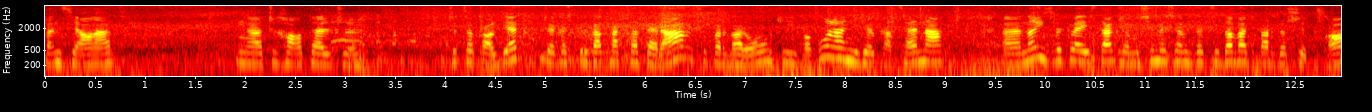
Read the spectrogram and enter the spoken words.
pensjonat, e, czy hotel, czy, czy cokolwiek, czy jakaś prywatna kwatera, super warunki i w ogóle, niewielka cena. E, No i zwykle jest tak, że musimy się zdecydować bardzo szybko.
